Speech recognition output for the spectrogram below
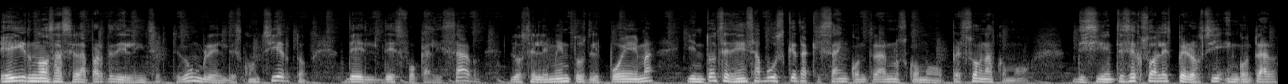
e irnos hacia la parte de la incertidumbre, el desconcierto, del desfocalizar los elementos del poema y entonces en esa búsqueda quizá encontrarnos como personas, como disidentes sexuales, pero sí encontrar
